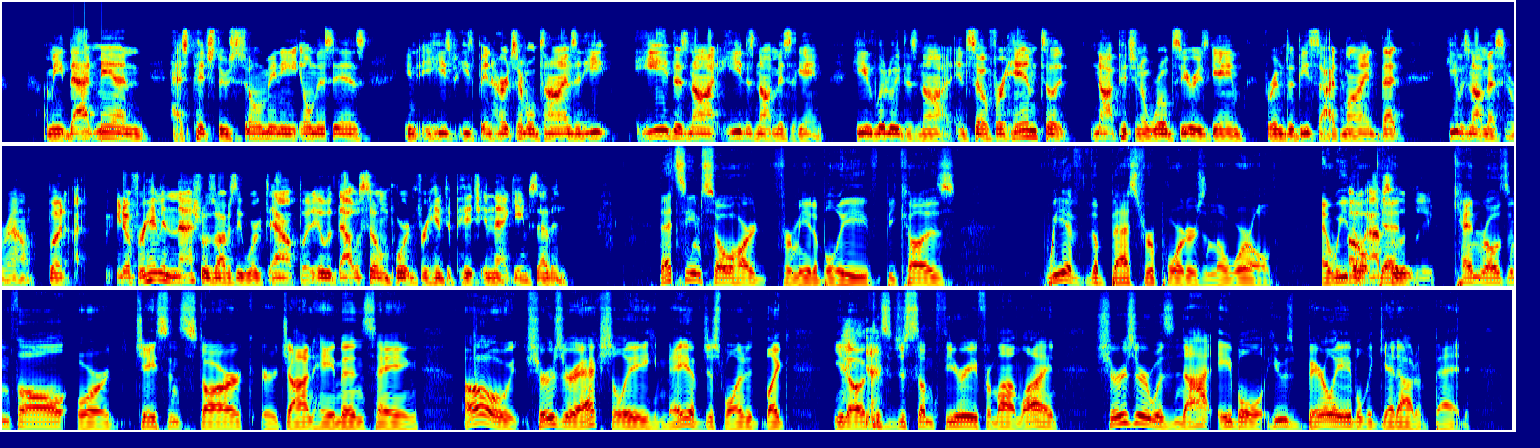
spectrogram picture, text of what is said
I mean, that man has pitched through so many illnesses. You know, he's he's been hurt several times, and he he does not he does not miss a game. He literally does not. And so for him to not pitch in a World Series game, for him to be sidelined, that he was not messing around. But you know, for him in the Nationals, obviously worked out. But it was that was so important for him to pitch in that Game Seven. That seems so hard for me to believe because we have the best reporters in the world, and we Oh, don't absolutely. get Ken Rosenthal or Jayson Stark or Jon Heyman saying, "Oh, Scherzer actually may have just wanted like, you know, if this is just some theory from online." Scherzer was not able; he was barely able to get out of bed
